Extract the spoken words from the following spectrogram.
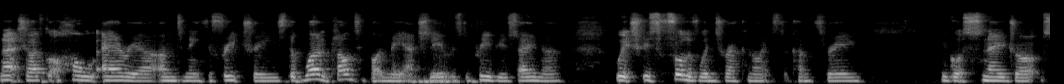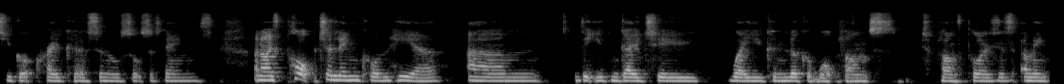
And actually, I've got a whole area underneath the fruit trees that weren't planted by me, actually, it was the previous owner, which is full of winter aconites that come through. You've got snowdrops, you've got crocus, and all sorts of things. And I've popped a link on here um, that you can go to where you can look at what plants plant. I mean,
